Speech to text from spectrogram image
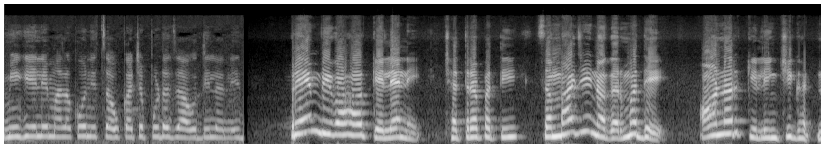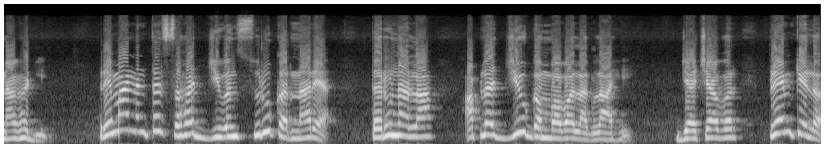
मी गेले मला कोणी चौकाच्या पुढं जाऊ दिलं नाही. प्रेमविवाह केल्याने छत्रपती संभाजीनगरमध्ये ऑनर किलिंगची घटना घडली. प्रेमानंतर सहज जीवन सुरू करणाऱ्या तरुणाला आपला जीव गमवावा लागला आहे. ज्याच्यावर प्रेम केलं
